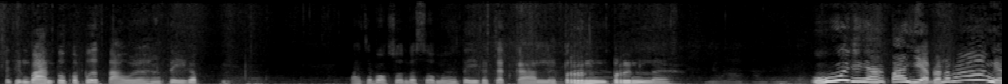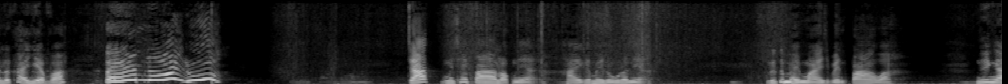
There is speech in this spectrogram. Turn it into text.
ไปถึงบ้านปุ๊บก็เปิดเตาเลยทั้งตีก็ ป้าจะบอกส่วนผสมทั้งตีก็จัดการเลย ปรึ้นปรึ้นเลยหนูลองทำกันอุ้ยยังไงป้าเหยียบแล้วละมั้งเนี่ยหรือใครเหยียบวะเต็มเลยดูจักไม่ใช่ป้าหรอกเนี่ย ใครก็ไม่รู้แล้วเนี่ย หรือถ้าใหม่ๆจะเป็นป้าวะ นี่ไง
